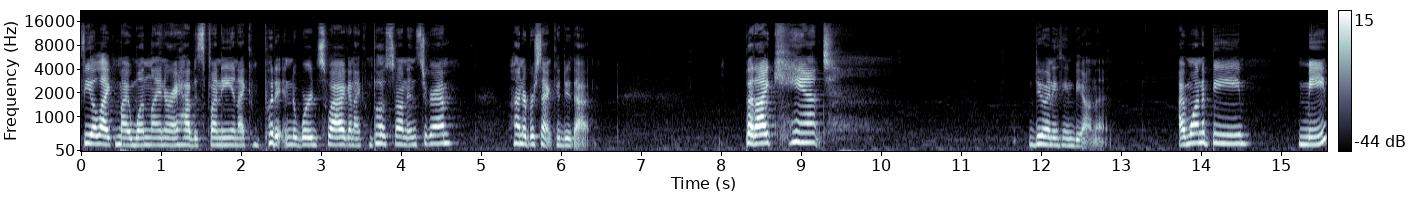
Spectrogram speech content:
feel like my one liner I have is funny and I can put it into word swag and I can post it on Instagram. 100% could do that. But I can't do anything beyond that. I want to be me.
